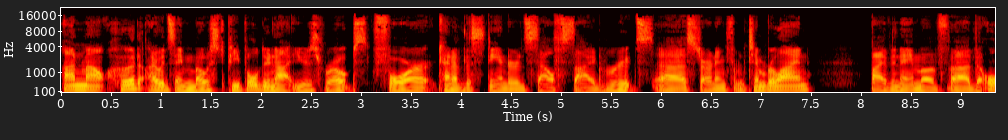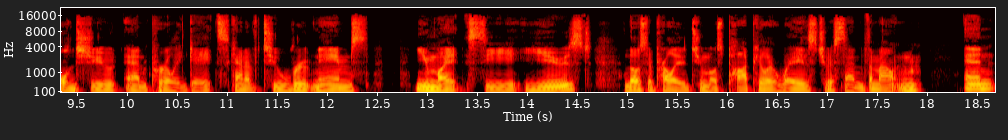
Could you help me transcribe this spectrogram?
On Mount Hood, I would say most people do not use ropes for kind of the standard south side routes, uh, starting from Timberline by the name of uh, the Old Chute and Pearly Gates, kind of two route names you might see used. Those are probably the two most popular ways to ascend the mountain. And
